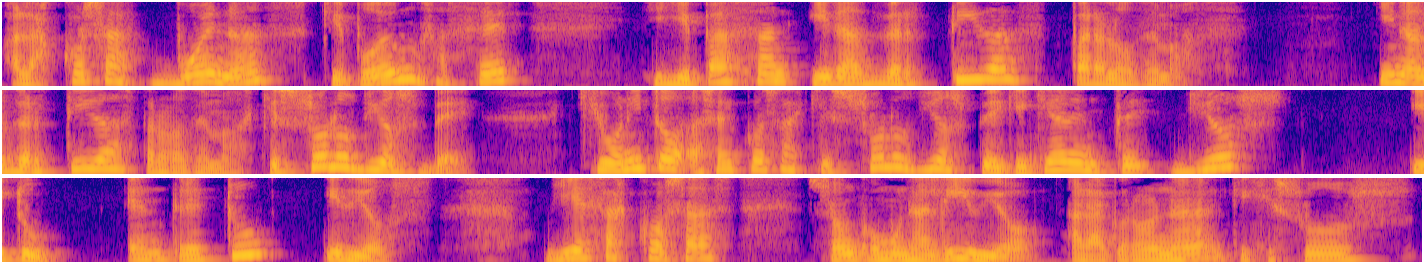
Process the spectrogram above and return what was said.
a las cosas buenas que podemos hacer y que pasan inadvertidas para los demás. Inadvertidas para los demás, que solo Dios ve. Qué bonito hacer cosas que solo Dios ve, que quedan entre Dios y tú, entre tú y Dios. Y esas cosas son como un alivio a la corona que Jesús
